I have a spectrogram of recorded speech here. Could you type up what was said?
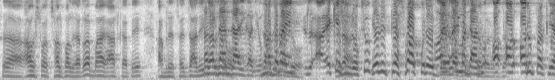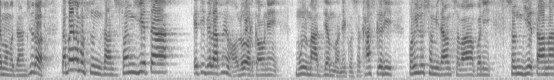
हाउसमा छलफल गरेर माघ आठ गते हामीले चाहिँ जारी। जारी गर्ने रोक्छु। यदि त्यसमा कुनै अरू प्रक्रियामा म जान्छु र तपाईँलाई म सुन्न चाहन्छु सङ्घीयता यति बेला पनि हलो अड्काउने मूल माध्यम भनेको छ। खास गरी पहिलो संविधान सभामा पनि सङ्घीयतामा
